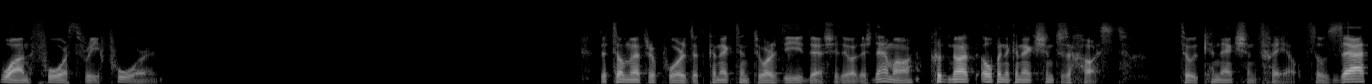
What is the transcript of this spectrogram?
1434. The telnet report that connecting to RD-IDO-demo could not open a connection to the host so connection failed. So that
